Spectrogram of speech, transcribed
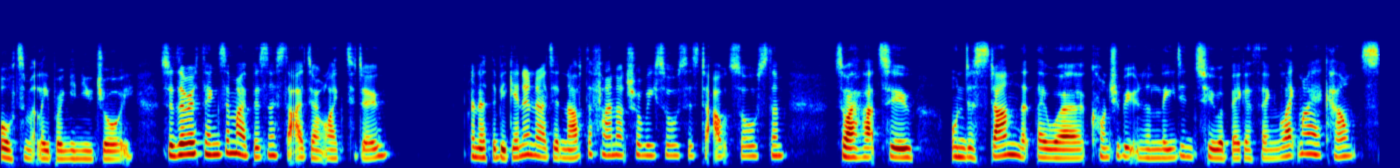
ultimately bringing you joy. So, there are things in my business that I don't like to do. And at the beginning, I didn't have the financial resources to outsource them. So I had to understand that they were contributing and leading to a bigger thing, like my accounts,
